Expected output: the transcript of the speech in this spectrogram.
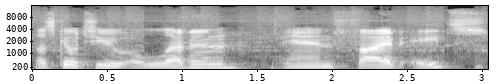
Let's go to 11 and 5 eighths.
